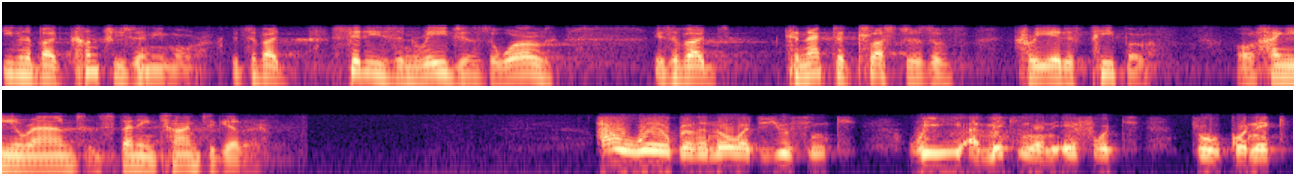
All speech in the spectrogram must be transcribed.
even about countries anymore. It's about cities and regions. The world is about connected clusters of creative people all hanging around and spending time together. How well, Brother Noah, do you think we are making an effort to connect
